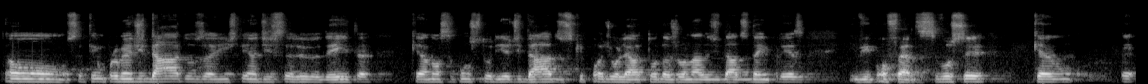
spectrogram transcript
Então, você tem um problema de dados, a gente tem a Distributed Data, que é a nossa consultoria de dados, que pode olhar toda a jornada de dados da empresa e vir com ofertas. Se você quer é,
